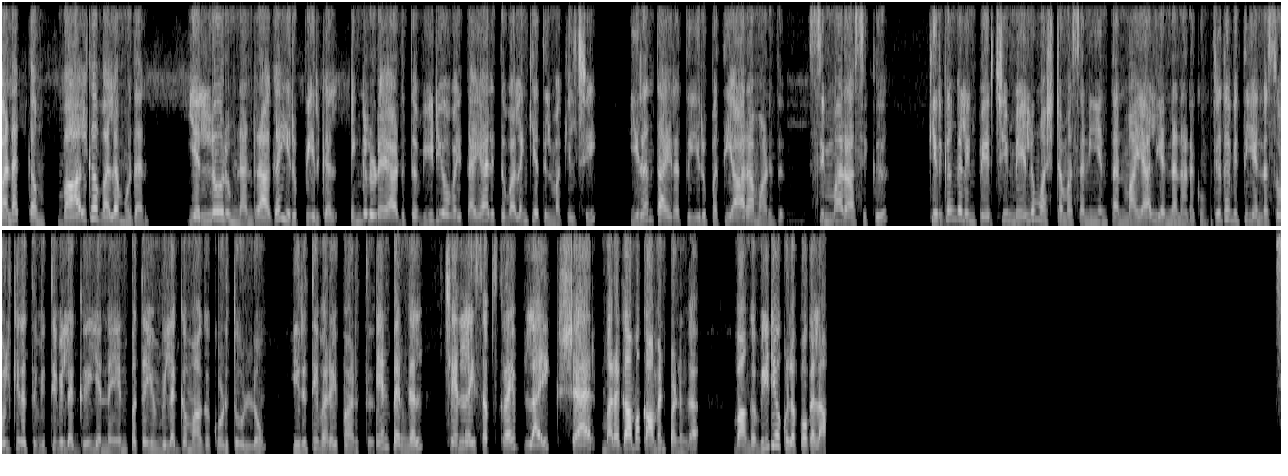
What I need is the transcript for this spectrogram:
வணக்கம். வாழ்க வளமுடன். எல்லோரும் நன்றாக இருப்பீர்கள். எங்களுடைய அடுத்த வீடியோவை தயாரித்து வழங்கியதில் மகிழ்ச்சி. இரண்டாயிரத்து இருபத்தி ஆறாம் ஆண்டு. சிம்ம ராசிக்கு கிர்கங்களின் பேர்ச்சி மேலும் அஷ்டம சனியின் தன்மையால் என்ன நடக்கும்? ஜித வித்து என்ன சொல்கிறது வித்தி விலகு என்ன எண்பத்தையும் விலக்கமாக கொடுத்து உள்ளோம். இறுதி வரை பார்த்து. ஏன் பெண்கள் சேனலை சப்ஸ்கிரைப் லைக் ஷேர் மறக்காம காமெண்ட் பண்ணுங்க. வாங்க வீடியோக்குள்ள போகலாம்.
